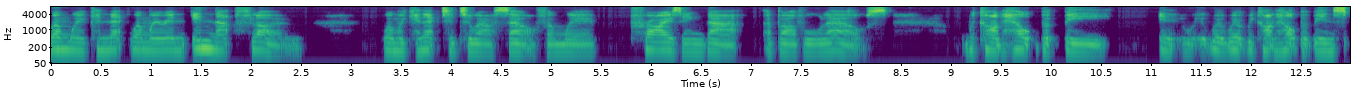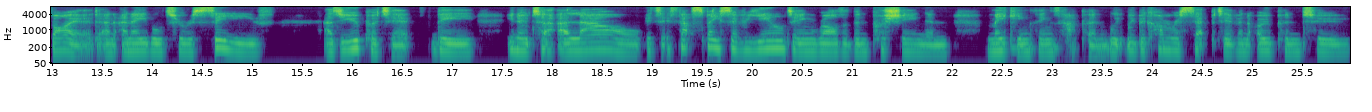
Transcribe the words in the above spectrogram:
when we're connect when we're in in that flow when we're connected to ourself and we're prizing that above all else we can't help but be we, we, we can't help but be inspired and, and able to receive as you put it the you know to allow it's it's that space of yielding rather than pushing and making things happen. We, we become receptive and open to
